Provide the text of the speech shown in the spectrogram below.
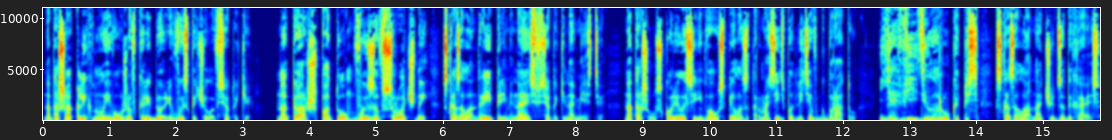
Наташа окликнула его уже в коридоре, выскочила все-таки. «Наташ, потом, вызов срочный», — сказал Андрей, переминаясь все-таки на месте. Наташа ускорилась и едва успела затормозить, подлетев к брату. «Я видела рукопись», — сказала она, чуть задыхаясь.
